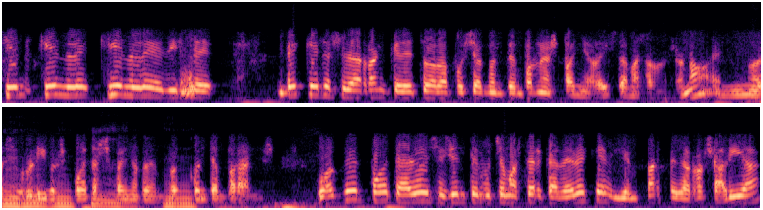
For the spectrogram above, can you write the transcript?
¿Quién, quién, le, quién lee, dice, Becker es el arranque de toda la poesía contemporánea española, está más Alonso, ¿no? En uno de sus libros, Poetas Españoles Contemporáneos. Cualquier poeta de hoy se siente mucho más cerca de Becker y en parte de Rosalía,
